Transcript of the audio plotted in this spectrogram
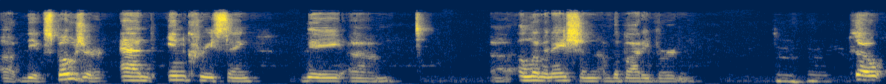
uh, the exposure and increasing the um, uh, elimination of the body burden. Mm-hmm. So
